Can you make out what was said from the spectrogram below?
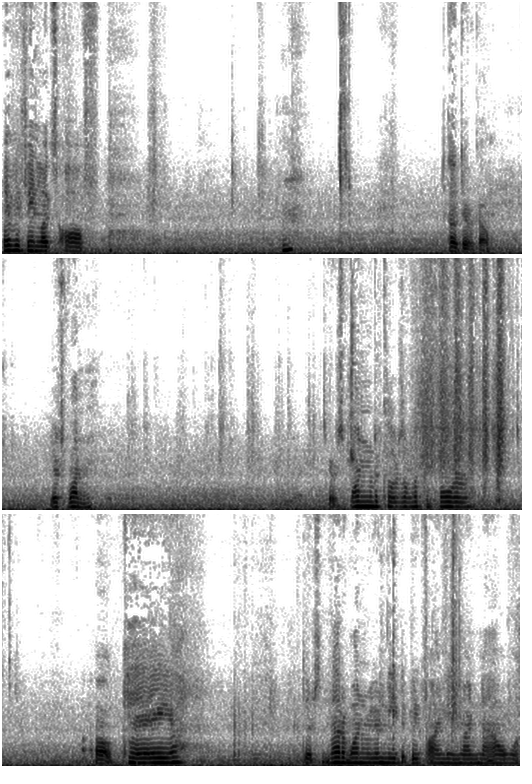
Everything looks off. Hmm. Oh, there we go. There's one. There's one of the colors I'm looking for. Okay. There's another one we need to be finding right now.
